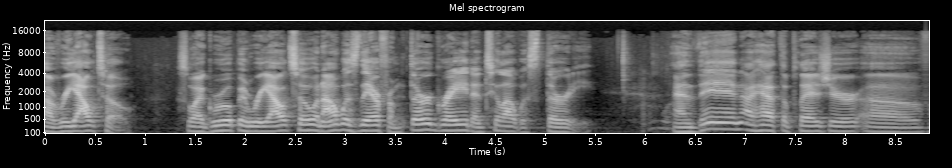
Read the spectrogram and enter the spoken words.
uh, Rialto. So I grew up in Rialto and I was there from third grade until I was 30. And then I had the pleasure of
